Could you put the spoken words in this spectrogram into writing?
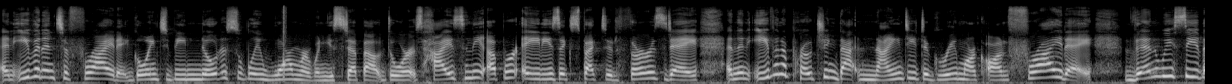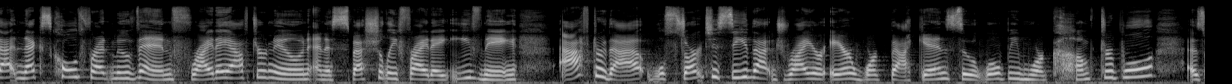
and even into Friday going to be noticeably warmer when you step outdoors. Highs in the upper 80s expected Thursday and then even approaching that 90 degree mark on Friday. Then we see that next cold front move in Friday afternoon and especially Friday evening. After that, we'll start to see that drier air work back in, so it will be more comfortable as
